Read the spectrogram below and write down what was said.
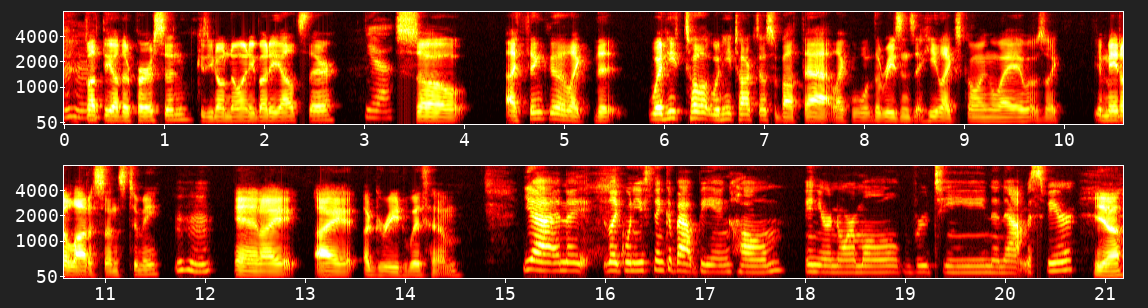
mm-hmm. but the other person because you don't know anybody else there yeah so i think uh, like the when he told when he talked to us about that like the reasons that he likes going away it was like it made a lot of sense to me mm-hmm. and i i agreed with him yeah and i like when you think about being home in your normal routine and atmosphere yeah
